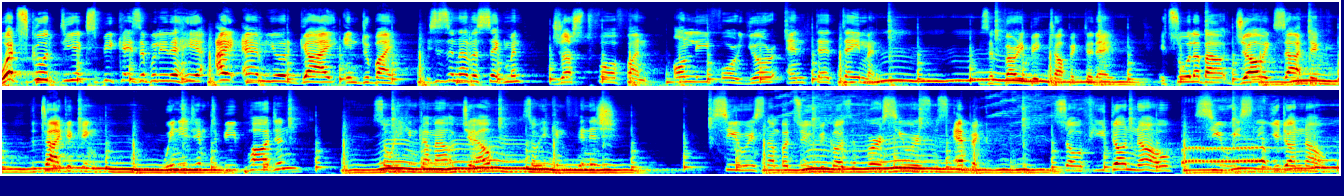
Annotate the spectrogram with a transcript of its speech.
What's good, DXBK Zabulila here. I am your guy in Dubai. This is another segment just for fun, only for your entertainment. It's a very big topic today. It's all about Joe Exotic, the Tiger King. We need him to be pardoned so he can come out of jail, so he can finish series number two because the first series was epic. So if you don't know, seriously, you don't know.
